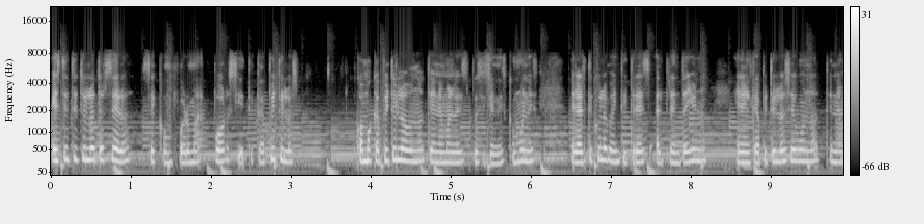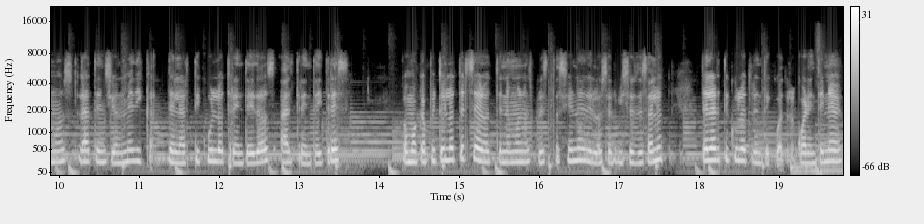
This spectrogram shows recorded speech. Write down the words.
Este título tercero se conforma por siete capítulos. Como capítulo 1 tenemos las disposiciones comunes, del artículo 23 al 31. En el capítulo segundo tenemos la atención médica, del artículo 32 al 33. Como capítulo tercero tenemos las prestaciones de los servicios de salud, del artículo 34 al 49.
